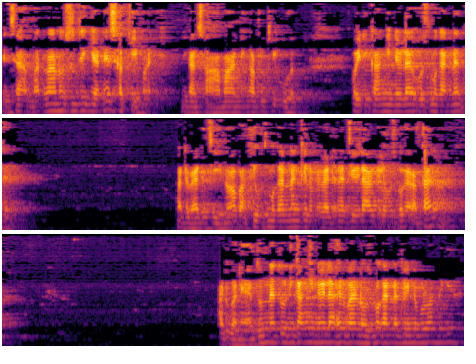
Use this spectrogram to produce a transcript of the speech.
ඒ නිසා මරණානුසතිය කියන්නේ සතියමයි. නිකන් සාමාන්‍යයෙන් අපි කිව්වොත් ඔය නිකන් ඉන්න වෙලාවේ හුස්ම ගන්න නැද්ද? මට වැඩ තියෙනවා පස්සේ හුස්ම ගන්නම් කියලා මේ වැඩ නැති වෙලාව කියලා හුස්ම ගන්න ගන්නවා. අඩු ගන්න ඇඳුන් නැතුව නිකන් ඉන්න වෙලාව හරි බලන්න හුස්ම ගන්න නැතුව ඉන්න පුළුවන්ද කියලා.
